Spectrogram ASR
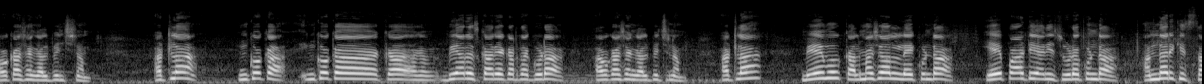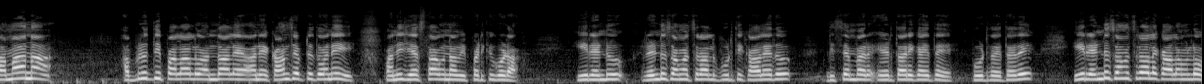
అవకాశం కల్పించినాం. అట్లా ఇంకొక ఇంకొక బీఆర్ఎస్ కార్యకర్తకు కూడా అవకాశం కల్పించినాం. అట్లా మేము కల్మషాలు లేకుండా ఏ పార్టీ అని చూడకుండా అందరికీ సమాన అభివృద్ధి ఫలాలు అందాలి అనే కాన్సెప్ట్తోని పని చేస్తూ ఉన్నాం ఇప్పటికీ కూడా. ఈ రెండు రెండు సంవత్సరాలు పూర్తి కాలేదు. డిసెంబర్ ఏడు తారీఖు అయితే పూర్తవుతుంది. ఈ రెండు సంవత్సరాల కాలంలో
